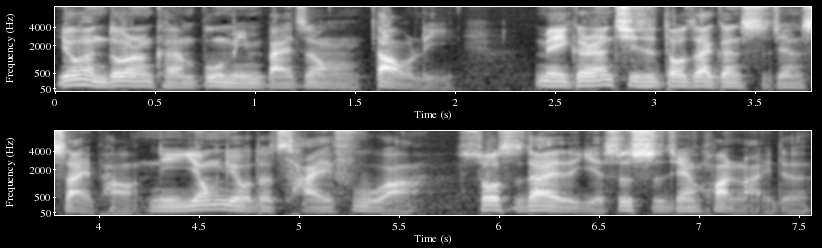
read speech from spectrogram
有很多人可能不明白这种道理。每个人其实都在跟时间赛跑。你拥有的财富啊，说实在的，也是时间换来的。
